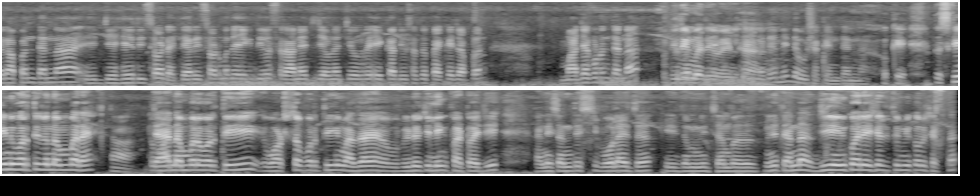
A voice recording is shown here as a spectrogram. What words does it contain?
तर आपण त्यांना हे जे हे रिसॉर्ट आहे त्या रिसॉर्टमध्ये एक दिवस राहण्याची जेवणाची वगैरे एका दिवसाचं पॅकेज आपण माझ्याकडून त्यांना फ्रीमध्ये होईल, हां. फ्रीमध्ये मी देऊ शकेन त्यांना. ओके तर स्क्रीनवरती जो नंबर आहे हा तो त्या नंबरवरती व्हॉट्सअपवरती माझा व्हिडिओची लिंक पाठवायची आणि संदेशशी बोलायचं की जमिनीची संबंध म्हणजे त्यांना जी इन्क्वायरी असेल ती तुम्ही करू शकता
